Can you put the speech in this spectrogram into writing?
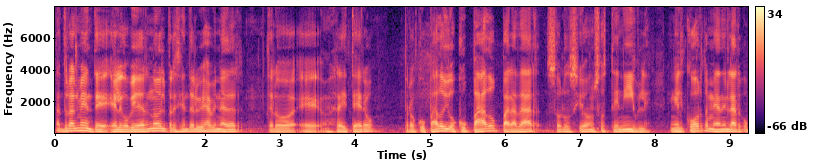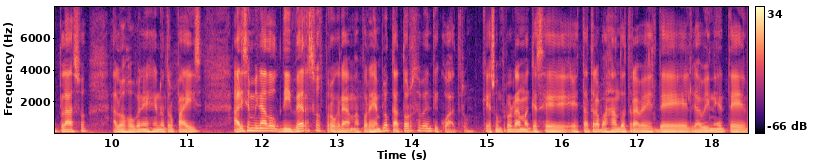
Naturalmente, el gobierno del presidente Luis Abinader, te lo eh, reitero, preocupado y ocupado para dar solución sostenible en el corto, mediano y largo plazo a los jóvenes en nuestro país, ha diseminado diversos programas. Por ejemplo, 1424, que es un programa que se está trabajando a través del gabinete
